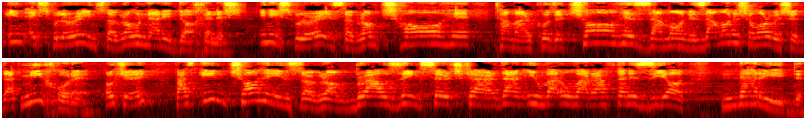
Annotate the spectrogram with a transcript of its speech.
این explorer اینستاگرام رو نرید داخلش. این explorer اینستاگرام چاه تمرکز چاه زمان زمان شما رو به شدت می‌خوره. okay؟ پس این چاه اینستاگرام browsing search کردن این ور اون ور رفتن زیاد. نرید.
